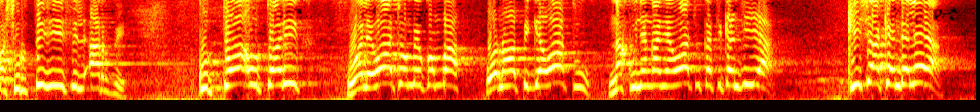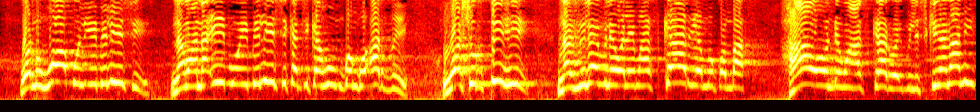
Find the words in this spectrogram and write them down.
wa shurtihi fil ardh kutwa'u tariq wale watu ambao kwamba wanawapiga watu na kunyang'anya watu katika njia. Kisha akaendelea wanuwabu iblisi na manaibu wa ibilisi katika huu mgongo ardhi wa shurtihi na vile vile wale maaskari ambao kwamba hao ndio maaskari wa ibilisi. Kina nani?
